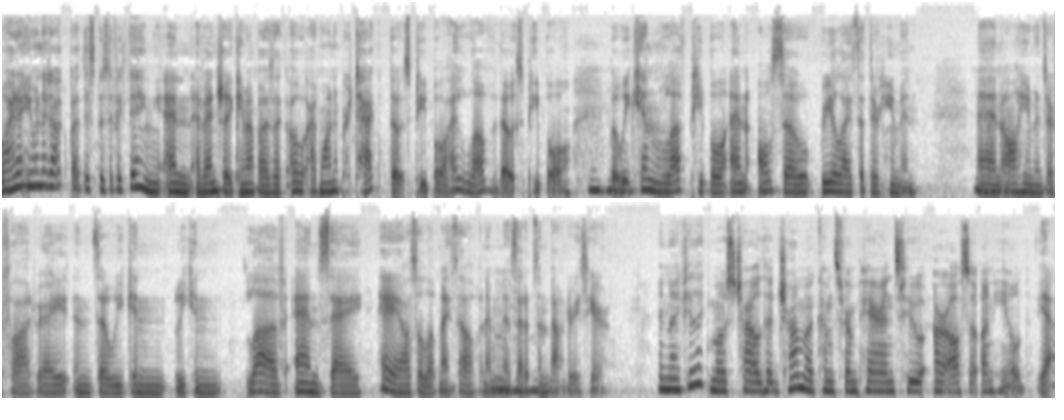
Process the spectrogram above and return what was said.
why don't you want to talk about this specific thing? And eventually it came up. I was like, oh, I want to protect those people. I love those people. Mm-hmm. But we can love people and also realize that they're human. Mm-hmm. and all humans are flawed, right? And so we can we can love and say, "Hey, I also love myself, and I'm going to set up mm-hmm. some boundaries here." And I feel like most childhood trauma comes from parents who are also unhealed Yeah.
